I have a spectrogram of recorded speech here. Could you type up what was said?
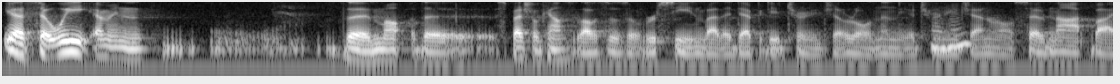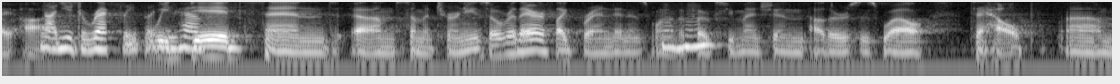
Yeah, so we, I mean, the, the special counsel's office was overseen by the deputy attorney general and then the attorney general, so not by us. Mm-hmm. Not you directly, but we you have- did send um, some attorneys over there, like Brandon is one of Mm-hmm. the folks you mentioned, others as well, to help um,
